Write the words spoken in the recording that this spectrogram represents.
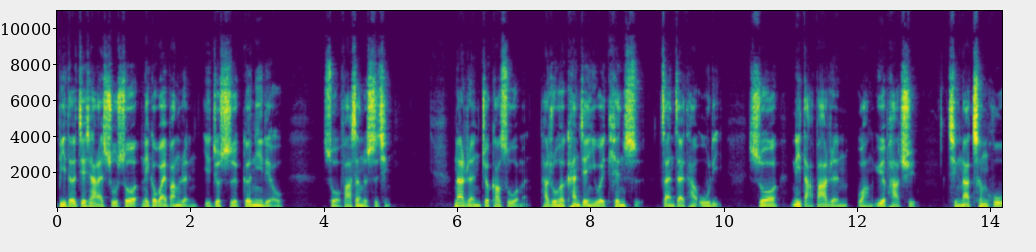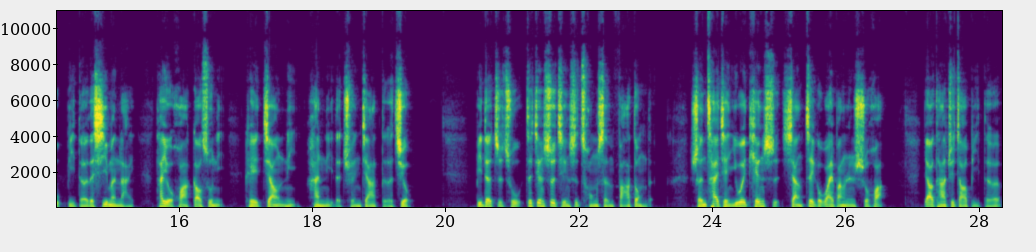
彼得接下来述说那个外邦人，也就是哥尼流所发生的事情。那人就告诉我们，他如何看见一位天使站在他屋里，说：“你打发人往约帕去，请那称呼彼得的西门来，他有话告诉你，可以叫你和你的全家得救。”彼得指出这件事情是从神发动的，神差遣一位天使向这个外邦人说话，要他去找彼得，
